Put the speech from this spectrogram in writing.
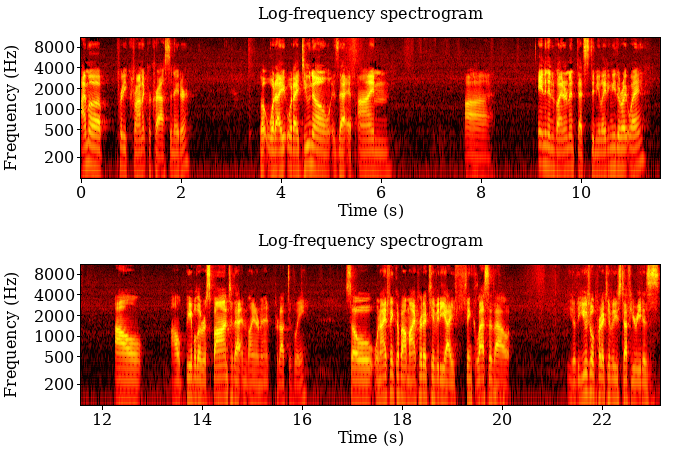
I'm a pretty chronic procrastinator. But what I what I do know is that if I'm uh, in an environment that's stimulating me the right way, I'll I'll be able to respond to that environment productively. So when I think about my productivity, I think less about you know the usual productivity stuff you read is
